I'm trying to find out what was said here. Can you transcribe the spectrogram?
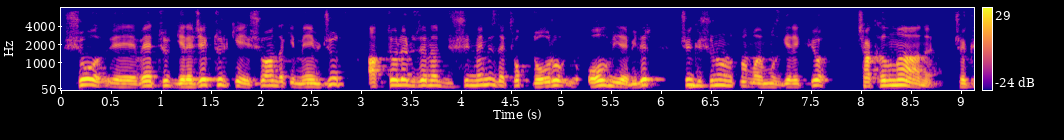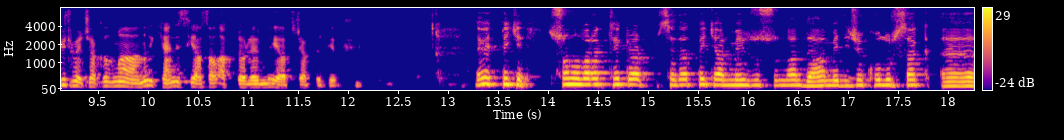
şu e, ve Türk gelecek Türkiye'yi şu andaki mevcut aktörler üzerine düşünmemiz de çok doğru olmayabilir. Çünkü şunu unutmamamız gerekiyor. Çakılma anı, çöküş ve çakılma anı kendi siyasal aktörlerinde yaratacaktır diye düşünüyorum. Evet peki son olarak tekrar Sedat Peker mevzusundan devam edecek olursak e,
